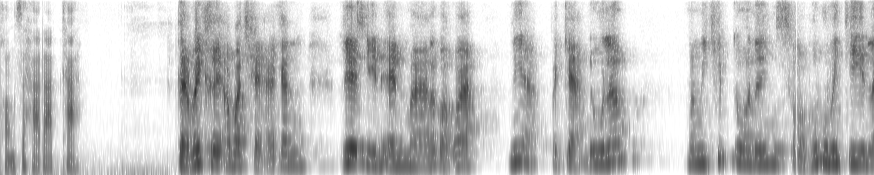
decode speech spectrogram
ของสหรัฐค่ะ แต่ไม่เคยเอามาแฉกันเรียก CNN มาแล้วบอกว่า เนี่ยไปแกะดูแล้วมันมีชิปตัวหนึ่งส่งข้อมูลไปจีนอะไร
